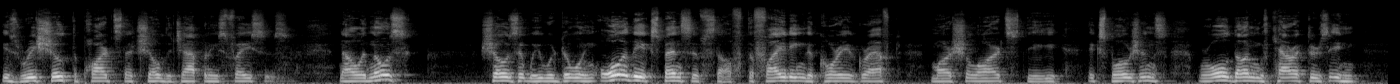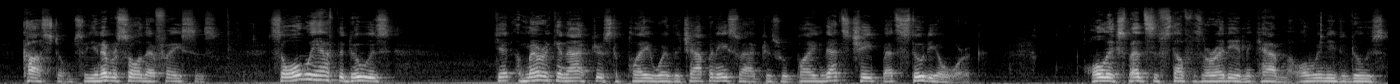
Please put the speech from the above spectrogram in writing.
is reshoot the parts that show the Japanese faces. Now, in those shows that we were doing, all of the expensive stuff, the fighting, the choreographed martial arts, the explosions, were all done with characters in costume, so you never saw their faces. So all we have to do is get American actors to play where the Japanese actors were playing. That's cheap, that's studio work. All the expensive stuff is already in the camera. All we need to do is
